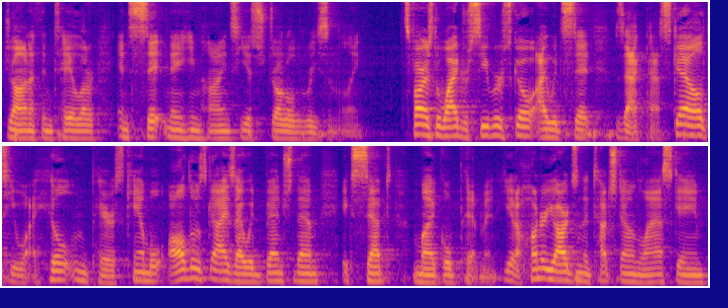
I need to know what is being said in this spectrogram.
Jonathan Taylor and sit Nyheim Hines. He has struggled recently. As far as the wide receivers go, I would sit Zach Pascal, T.Y. Hilton, Parris Campbell, all those guys, I would bench them except Michael Pittman. He had 100 yards and a touchdown last game.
